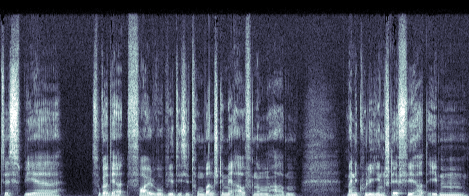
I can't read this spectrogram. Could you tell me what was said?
Das wäre sogar der Fall, wo wir diese Tonbandstimme aufgenommen haben. meine Kollegin Steffi hat eben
